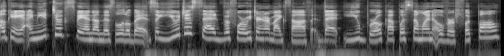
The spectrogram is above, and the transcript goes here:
Okay, I need to expand on this a little bit. So you just said before we turn our mics off that you broke up with someone over football.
